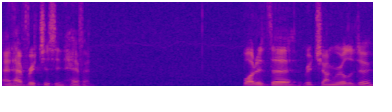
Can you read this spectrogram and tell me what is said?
and have riches in heaven. What did the rich young ruler do?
